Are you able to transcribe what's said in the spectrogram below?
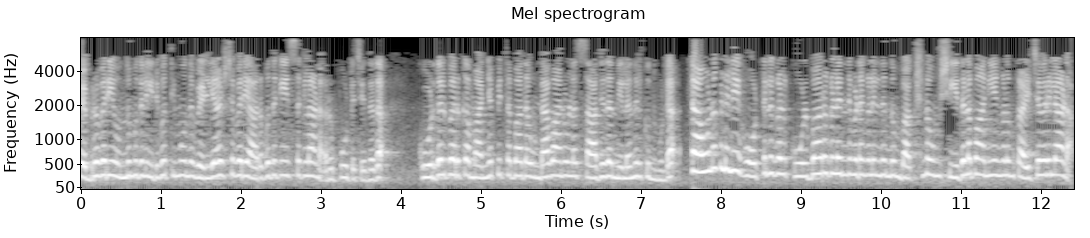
ഫെബ്രുവരി ഒന്ന് മുതൽ ഇരുപത്തിമൂന്ന് വെള്ളിയാഴ്ച വരെ അറുപത് കേസുകളാണ് റിപ്പോർട്ട് ചെയ്തത്. കൂടുതൽ പേർക്ക് മഞ്ഞപ്പിത്ത ബാധ ഉണ്ടാവാനുള്ള സാധ്യത നിലനിൽക്കുന്നുമുണ്ട്. ടൌണുകളിലെ ഹോട്ടലുകൾ കൂൾബാറുകൾ എന്നിവിടങ്ങളിൽ നിന്നും ഭക്ഷണവും ശീതളപാനീയങ്ങളും കഴിച്ചവരിലാണ്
